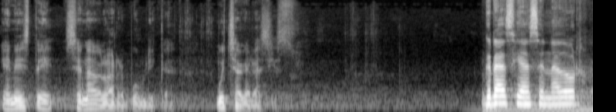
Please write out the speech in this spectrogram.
en este Senado de la República. Muchas gracias. Gracias, senador.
